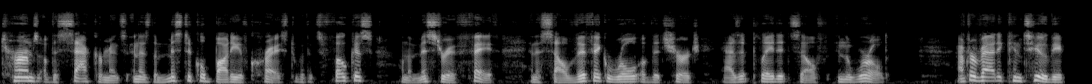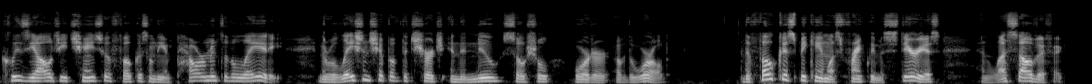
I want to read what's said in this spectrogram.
terms of the sacraments and as the mystical body of Christ, with its focus on the mystery of faith and the salvific role of the Church as it played itself in the world. After Vatican II, the ecclesiology changed to a focus on the empowerment of the laity and the relationship of the Church in the new social order of the world. The focus became less frankly mysterious and less salvific,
